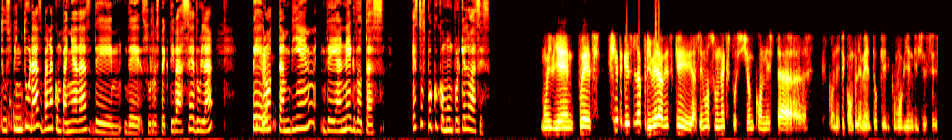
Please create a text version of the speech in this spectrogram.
tus pinturas van acompañadas de, de su respectiva cédula, pero también de anécdotas. Esto es poco común, ¿por qué lo haces? Muy bien, pues fíjate que es la primera vez que hacemos una exposición con esta con este complemento que como bien dices es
